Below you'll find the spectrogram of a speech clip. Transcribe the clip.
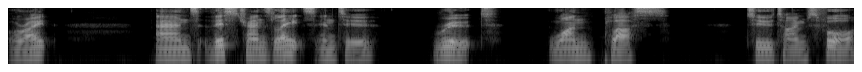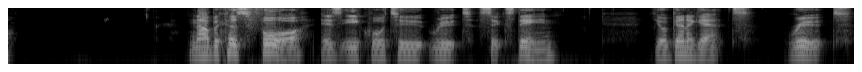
Alright? And this translates into root 1 plus 2 times 4. Now because 4 is equal to root 16, you're going to get root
